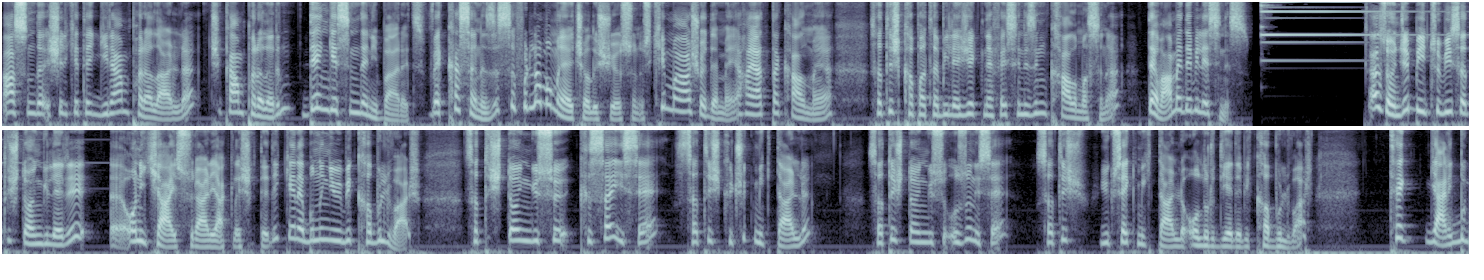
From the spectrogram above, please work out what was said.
aslında şirkete giren paralarla çıkan paraların dengesinden ibaret ve kasanızı sıfırlamamaya çalışıyorsunuz ki maaş ödemeye, hayatta kalmaya, satış kapatabilecek nefesinizin kalmasına devam edebilirsiniz. Az önce B2B satış döngüleri 12 e, ay sürer yaklaşık dedik. Yine bunun gibi bir kabul var. Satış döngüsü kısa ise satış küçük miktarlı, satış döngüsü uzun ise satış yüksek miktarlı olur diye de bir kabul var tek yani bu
